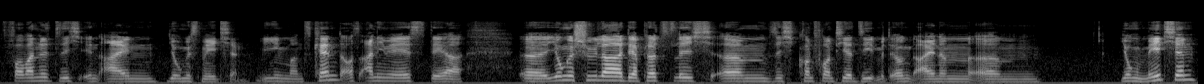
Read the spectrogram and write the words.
verwandelt sich in ein junges Mädchen. Wie man es kennt aus Animes, der äh, junge Schüler, der plötzlich ähm, sich konfrontiert sieht mit irgendeinem ähm, jungen Mädchen.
